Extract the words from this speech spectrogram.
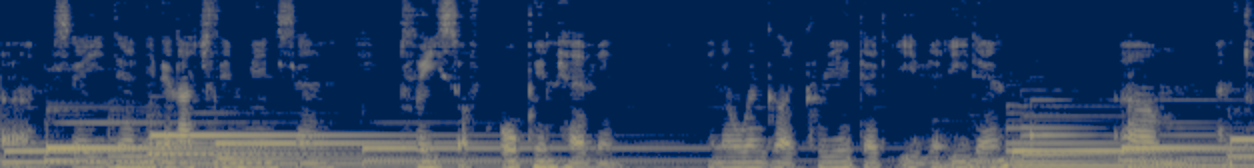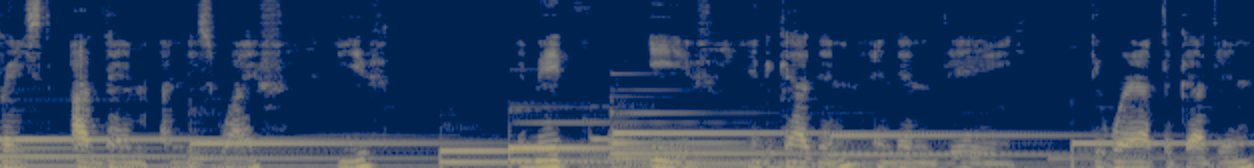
Uh, say Eden, Eden actually means a place of open heaven. You know, when God created Eden, um, and placed Adam and his wife Eve, He made Eve in the garden, and then they they were at the garden.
